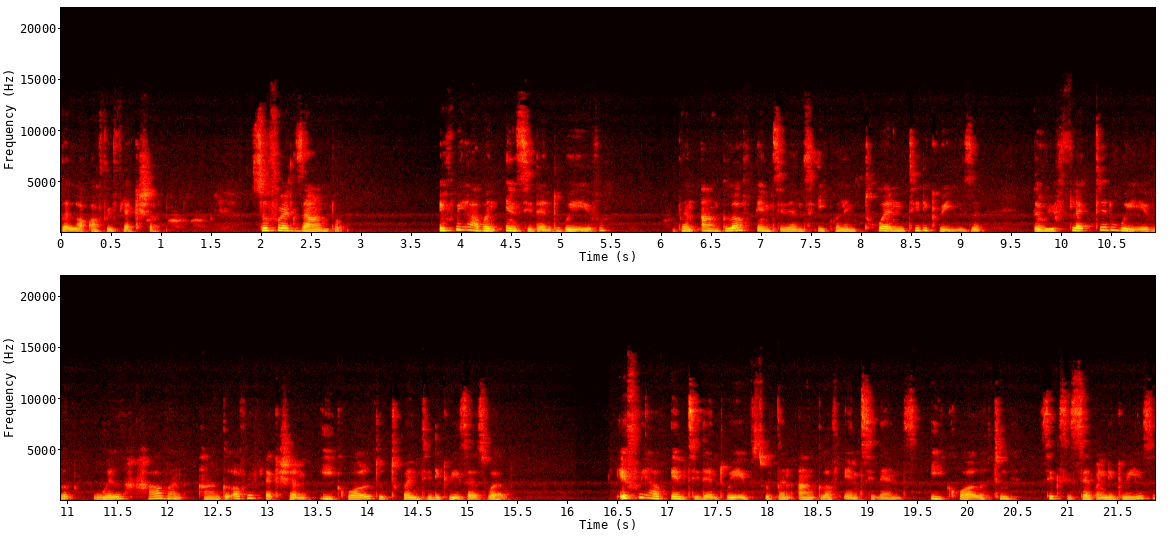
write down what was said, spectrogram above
the law of reflection. So, for example, if we have an incident wave with an angle of incidence equaling 20 degrees, the reflected wave will have an angle of reflection equal to 20 degrees as well. If we have incident waves with an angle of incidence equal to 67 degrees,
